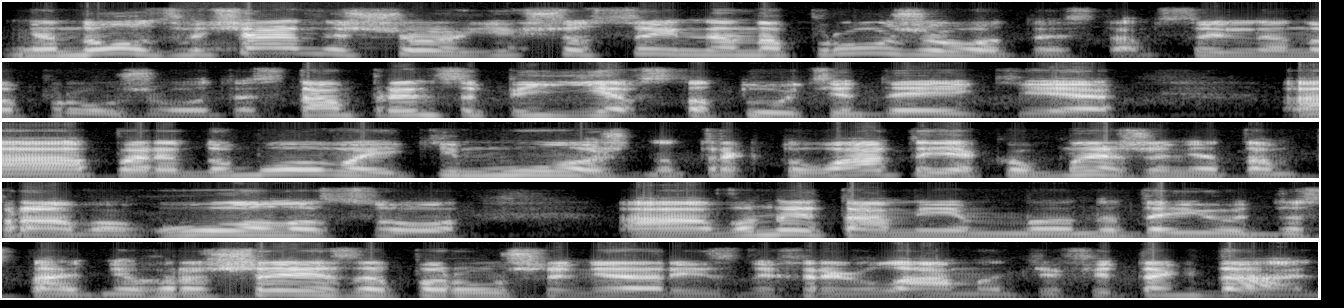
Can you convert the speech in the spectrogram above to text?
Ну, звичайно, що якщо сильно напружуватись, там сильно напружуватись, там в принципі є в статуті деякі а, передумови, які можна трактувати як обмеження там права голосу. А вони там їм не дають достатньо грошей за порушення різних регламентів і так далі.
